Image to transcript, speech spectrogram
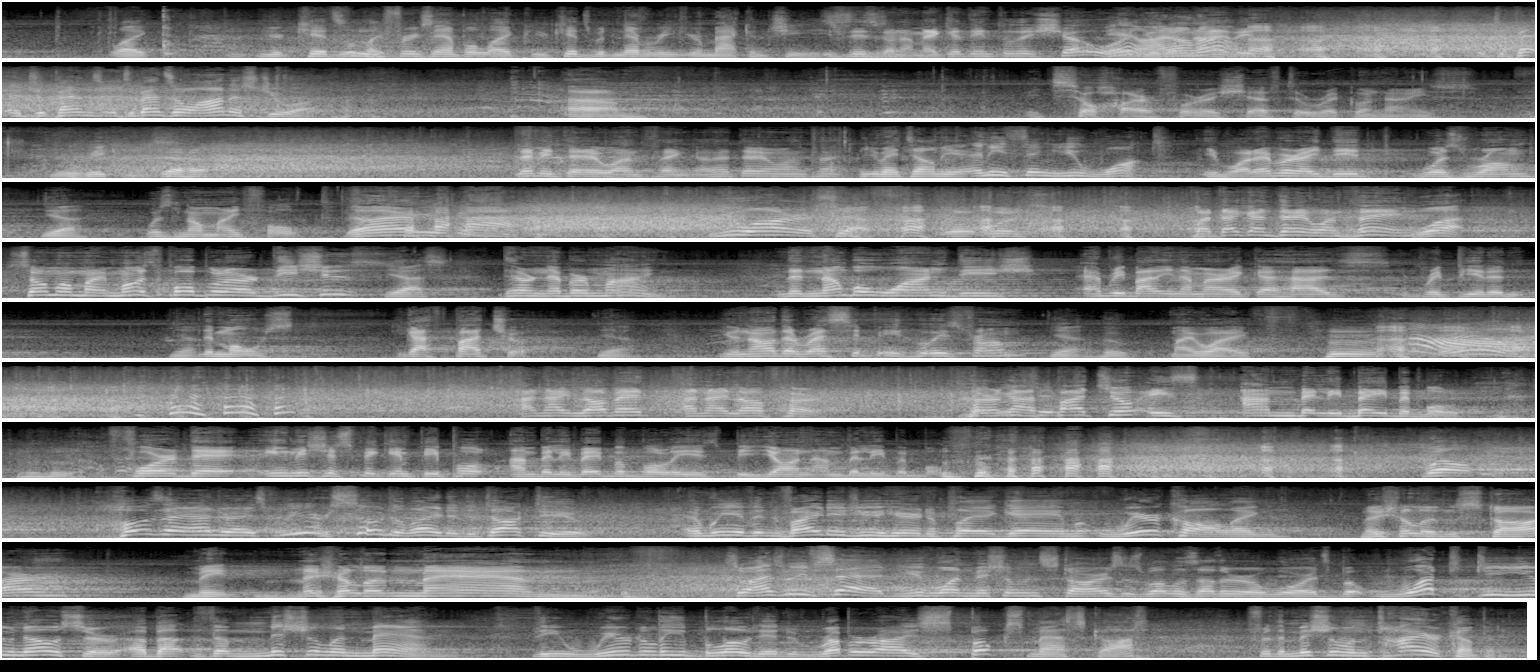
Like your kids, like for example, like your kids would never eat your mac and cheese. Is this gonna make it into the show? Or Yeah, I don't know. have It, depe- it depends. It depends how honest you are. it? It's so hard for a chef to recognize. Your weakness. Let me tell you one thing. Can I tell you one thing? You may tell me anything you want. If whatever I did was wrong, Yeah. was not my fault. There you go. you are a chef. Was- but I can tell you one thing. What? Some of my most popular dishes, Yes. they're never mine. The number one dish everybody in America has repeated Yeah. the most, gazpacho. Yeah. You know the recipe? Who is from? Yeah. Who? My wife. Hmm. and I love it, and I love her. Her Maybe we should- gazpacho is unbelievable. For the English-speaking people, unbelievable is beyond unbelievable. Well, Jose Andres, we are so delighted to talk to you. And we have invited you here to play a game we're calling. Michelin star, meet Michelin man. So, as we've said, you've won Michelin stars as well as other awards, but what do you know, sir, about the Michelin man? the weirdly bloated, rubberized spokes mascot for the Michelin Tire Company.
